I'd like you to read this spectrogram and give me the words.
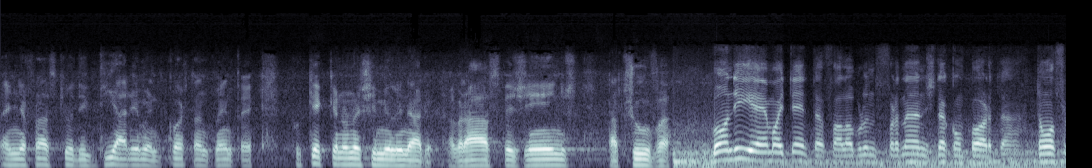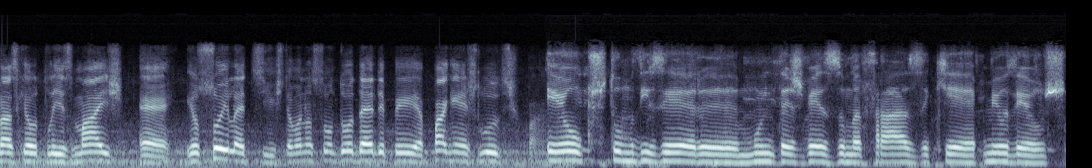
A minha frase que eu digo diariamente, constantemente é Porquê que eu não nasci milionário? Abraço, beijinhos, está de chuva. Bom dia, M80. Fala Bruno Fernandes da Comporta. Então a frase que eu utilizo mais é Eu sou eletricista, mas não sou dono da EDP. Apaguem as luzes, pá. Eu costumo dizer eh, muitas vezes uma frase que é: Meu Deus,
